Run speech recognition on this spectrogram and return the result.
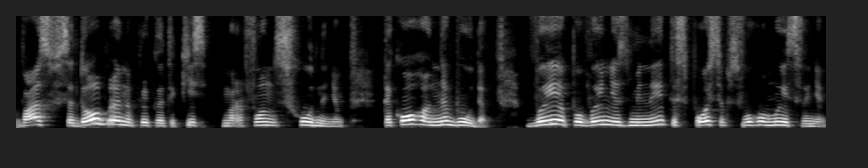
у вас все добре, наприклад, якийсь марафон з худненням. Такого не буде. Ви повинні змінити спосіб свого мислення.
